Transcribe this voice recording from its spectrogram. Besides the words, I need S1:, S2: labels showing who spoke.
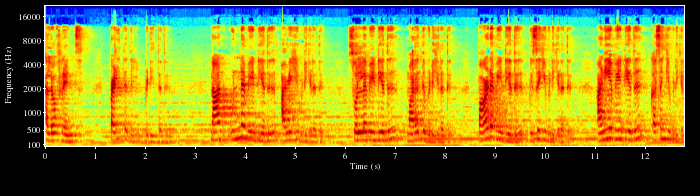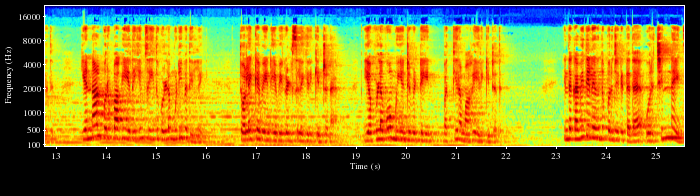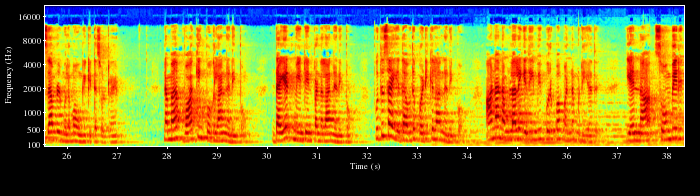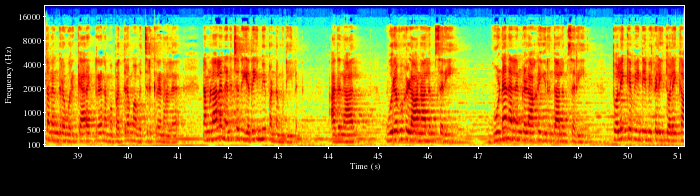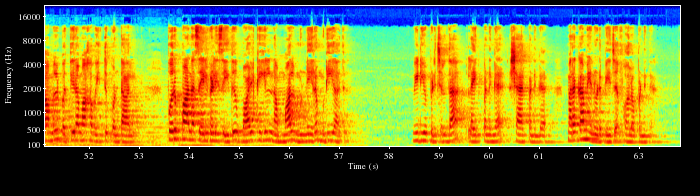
S1: Hello friends படித்ததில் பிடித்தது. நான் உண்ண வேண்டியது அழுகி விடுகிறது. சொல்ல வேண்டியது மறந்து விடுகிறது. பாட வேண்டியது பிசகி விடுகிறது. அணிய வேண்டியது கசங்கி விடுகிறது. என்னால் பொறுப்பாக எதையும் செய்து கொள்ள முடிவதில்லை. தொலைக்க வேண்டியவைகள் சில இருக்கின்றன. எவ்வளவோ முயன்று விட்டேன். பத்திரமாக இருக்கின்றது. இந்த கவிதையிலிருந்து புரிஞ்சுக்கிட்டதை ஒரு சின்ன எக்ஸாம்பிள் மூலமாக உங்ககிட்ட சொல்கிறேன் நம்ம வாக்கிங் போகலான்னு நினைப்போம். டயட் மெயின்டைன் பண்ணலாம்னு நினைப்போம். புதுசாக ஏதாவது படிக்கலாம்னு நினைப்போம். ஆனால் நம்மளால எதையுமே பொறுப்பாக பண்ண முடியாது. ஏன்னா சோம்பேறித்தனங்கிற ஒரு கேரக்டரை நம்ம பத்திரமா வச்சிருக்கிறனால நம்மளால நினைச்சது எதையுமே பண்ண முடியல. அதனால் உறவுகள் ஆனாலும் சரி குணநலன்களாக இருந்தாலும் சரி தொலைக்க வேண்டியவைகளை தொலைக்காமல் பத்திரமாக வைத்துக்கொண்டால் பொறுப்பான செயல்களை செய்து வாழ்க்கையில் நம்மால் முன்னேற முடியாது. வீடியோ பிடிச்சிருந்தா லைக் பண்ணுங்கள் ஷேர் பண்ணுங்கள் மறக்காமல் என்னோடய பேஜை ஃபாலோ பண்ணுங்கள்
